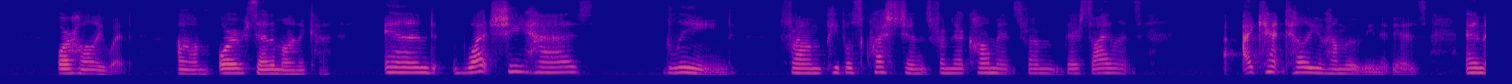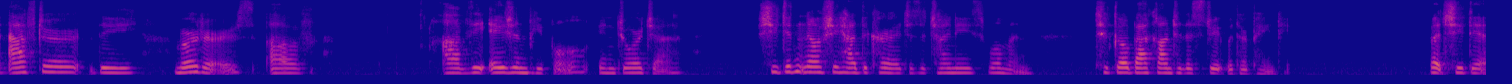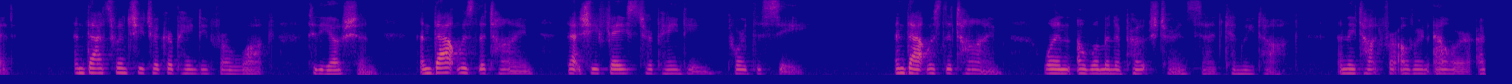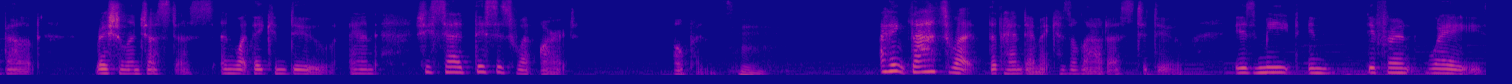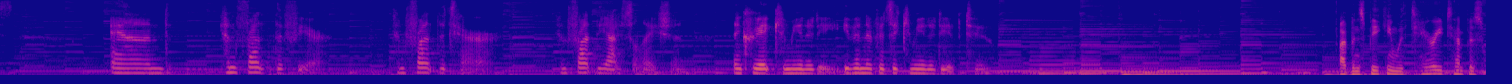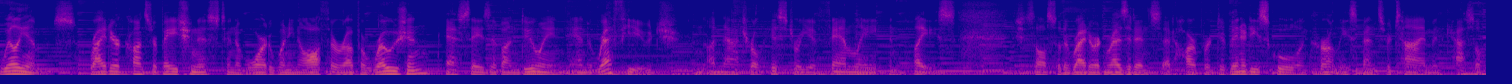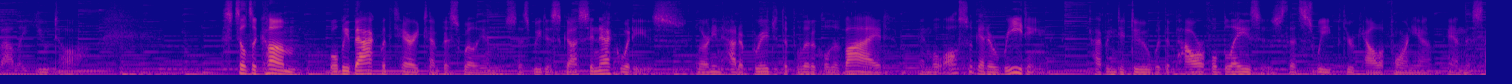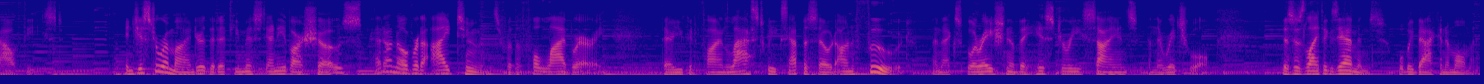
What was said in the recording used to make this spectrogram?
or Hollywood. um, or Santa Monica. And what she has gleaned from people's questions, from their comments, from their silence, I can't tell you how moving it is. And after the murders of of the Asian people in Georgia, she didn't know if she had the courage as a Chinese woman to go back onto the street with her painting. But she did. And that's when she took her painting for a walk to the ocean. And that was the time that she faced her painting toward the sea. And that was the time when a woman approached her and said, Can we talk? And they talked for over an hour about racial injustice and what they can do. And she said, This is what art opens. Hmm. I think that's what the pandemic has allowed us to do is meet in different ways and confront the fear, confront the terror, confront the isolation, and create community, even if it's a community of two. I've been speaking with Terry Tempest Williams, writer, conservationist, and award winning author of Erosion, Essays of Undoing, and Refuge, an unnatural history of family and place. She's also the writer in residence at Harvard Divinity School and currently spends her time in Castle Valley, Utah. Still to come, we'll be back with Terry Tempest Williams as we discuss inequities, learning how to bridge the political divide, and we'll also get a reading having to do with the powerful blazes that sweep through California and the Southeast. And just a reminder that if you missed any of our shows, head on over to iTunes for the full library. There you can find last week's episode on food, an exploration of the history, science, and the ritual. This is Life Examined. We'll be back in a moment.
